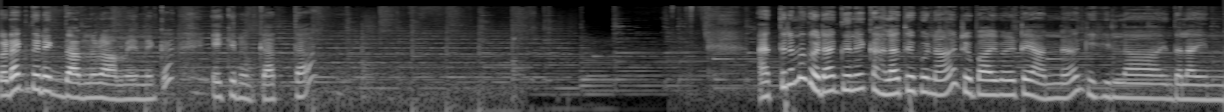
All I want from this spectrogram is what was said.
ගොඩක් දෙනෙක් දන්න රාමයෙන් එක. ඒකනුත් ගත්තා. ඇත්තටම ගොඩක් දෙනෙක් අහලා තිබුණා ඩුබයිවලට යන්න ගිහිල්ලා ඉඳලා ඉන්න.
